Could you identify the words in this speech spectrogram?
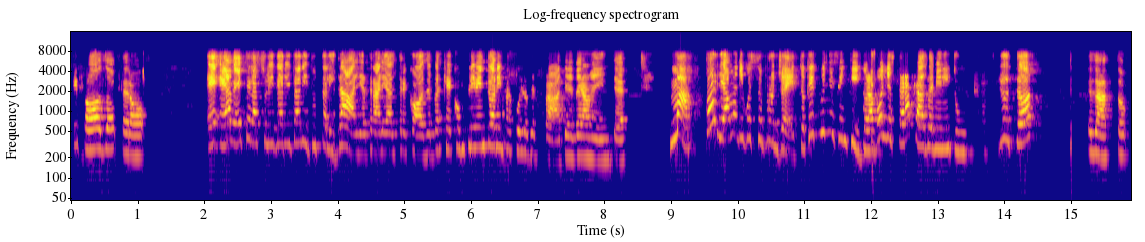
di riposo, però E, e avete la solidarietà di tutta l'Italia, tra le altre cose, perché complimentoni per quello che fate, veramente. Ma parliamo di questo progetto che quindi si intitola Voglio stare a casa, vieni tu, giusto? esatto.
